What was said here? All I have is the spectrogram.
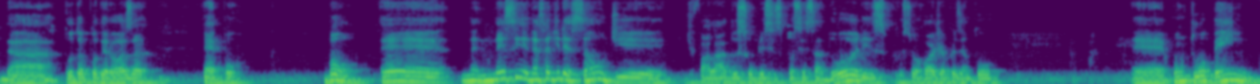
Da toda poderosa Apple. Bom, é, nesse, nessa direção de, de falar sobre esses processadores, o professor Roger apresentou, é, pontuou bem,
